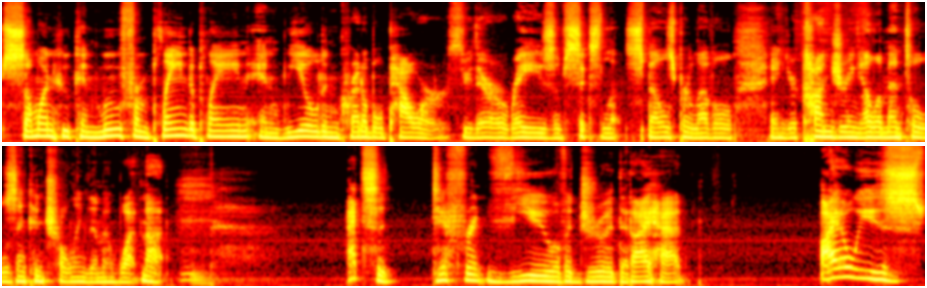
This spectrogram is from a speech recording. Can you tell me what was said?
someone who can move from plane to plane and wield incredible power through their arrays of six le- spells per level, and you're conjuring elementals and controlling them and whatnot. That's a different view of a druid that I had. I always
